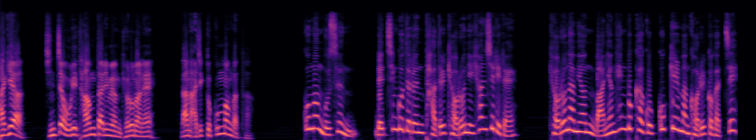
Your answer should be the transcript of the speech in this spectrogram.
자기야, 진짜 우리 다음 달이면 결혼하네. 난 아직도 꿈만 같아. 꿈은 무슨, 내 친구들은 다들 결혼이 현실이래. 결혼하면 마냥 행복하고 꽃길만 걸을 것 같지?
